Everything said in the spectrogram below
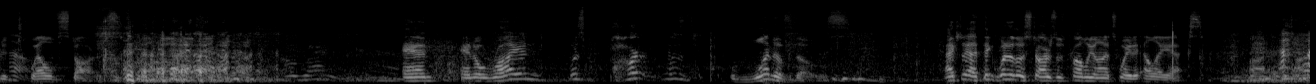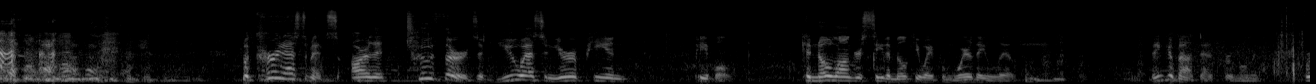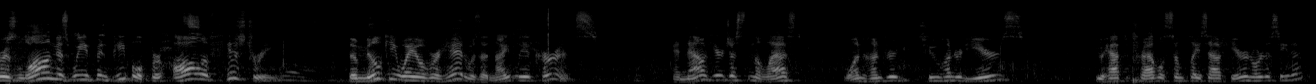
counted 12 stars. and and Orion was part was one of those. Actually, I think one of those stars was probably on its way to LAX. but current estimates are that two thirds of U.S. and European people can no longer see the Milky Way from where they live. Think about that for a moment. For as long as we've been people, for all of history, the Milky Way overhead was a nightly occurrence. And now, here just in the last 100, 200 years, you have to travel someplace out here in order to see that?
